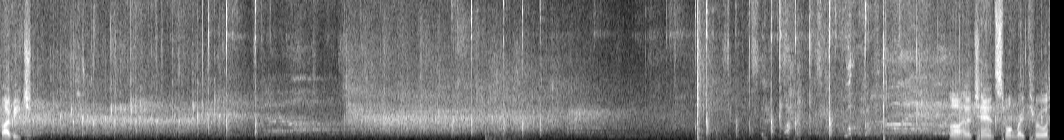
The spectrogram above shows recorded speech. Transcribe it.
Five. Each. A chance, swung right through it.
